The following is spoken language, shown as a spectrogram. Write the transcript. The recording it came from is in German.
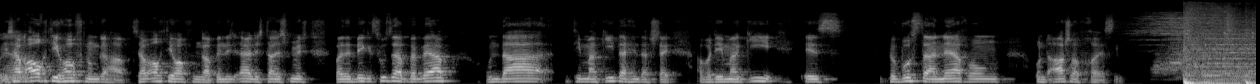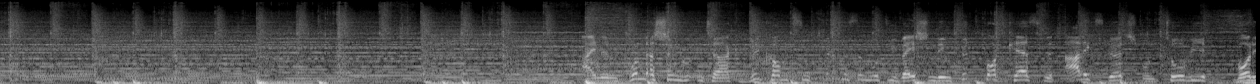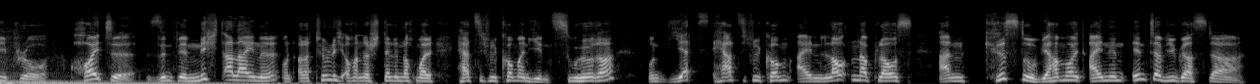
Ja. Ich habe auch die Hoffnung gehabt. Ich habe auch die Hoffnung gehabt, bin ich ehrlich, dass ich mich bei der Biggest Loser bewerbe und da die Magie dahinter steckt. Aber die Magie ist bewusste Ernährung und Arsch aufreißen. Einen wunderschönen guten Tag. Willkommen zu Fitness and Motivation, dem Fit Podcast mit Alex Götz und Tobi Body Pro. Heute sind wir nicht alleine und natürlich auch an der Stelle nochmal herzlich willkommen an jeden Zuhörer. Und jetzt herzlich willkommen, einen lauten Applaus an Christo. Wir haben heute einen Interviewgast da.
